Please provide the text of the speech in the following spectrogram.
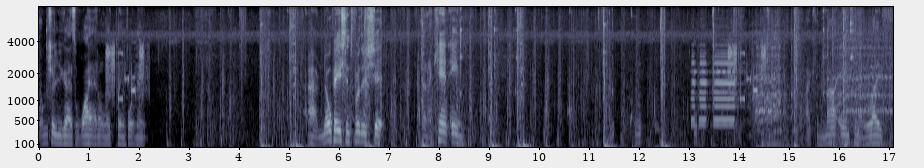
gonna show you guys why I don't like playing Fortnite. I have no patience for this shit, and I can't aim. I cannot aim for my life.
